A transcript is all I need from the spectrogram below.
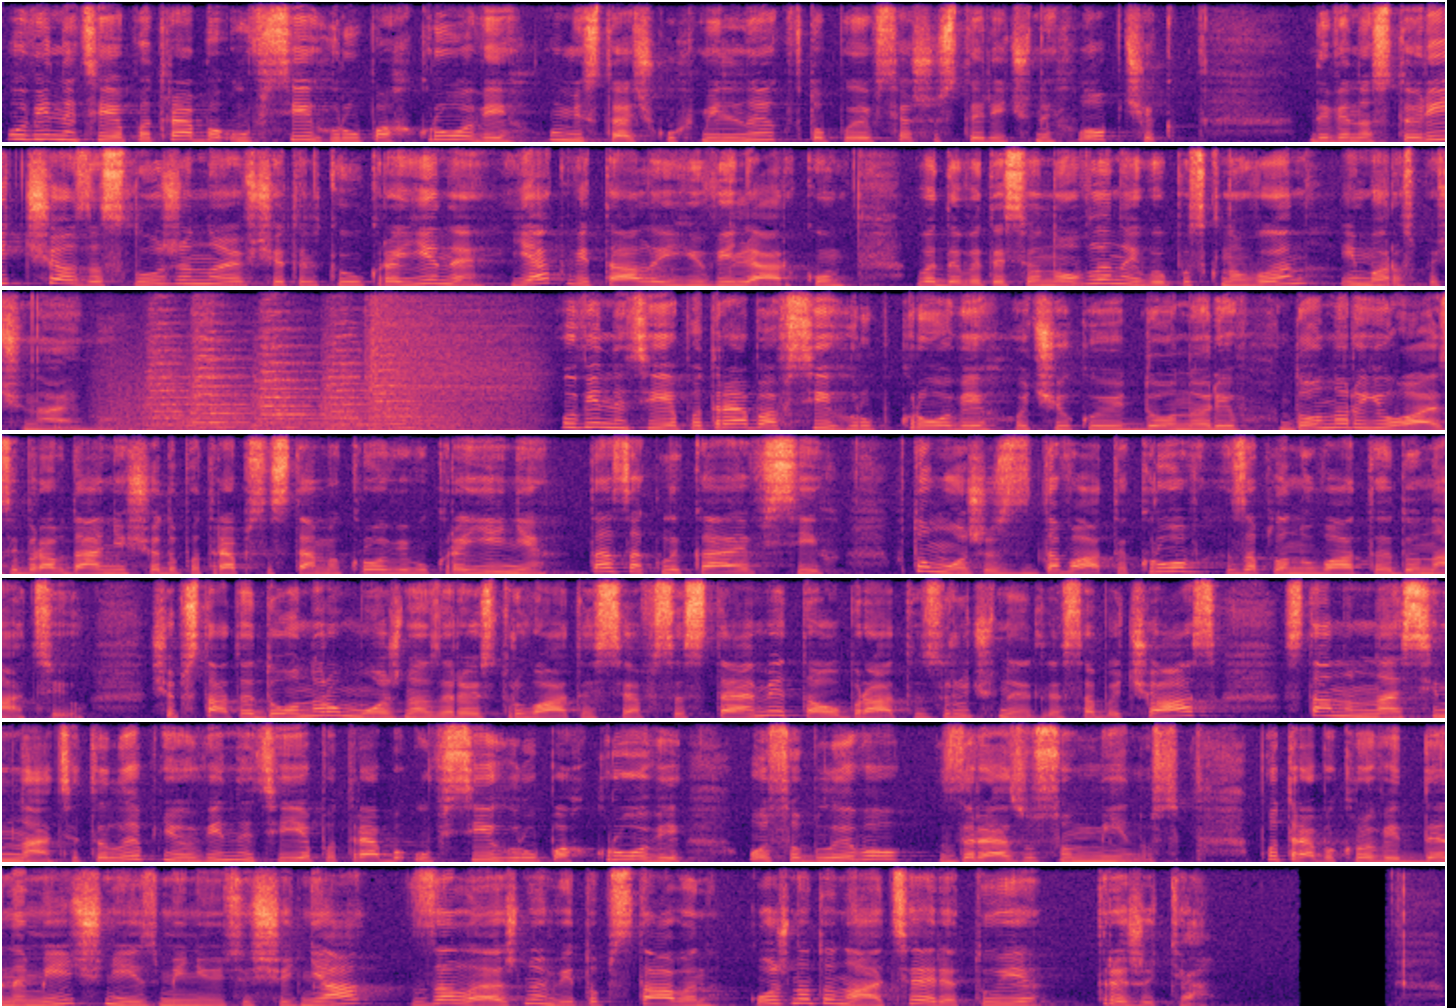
У Вінниці є потреба у всіх групах крові. У містечку Хмільник втопився шестирічний хлопчик. 90-річчя заслуженої вчительки України. Як вітали ювілярку. Ви дивитесь оновлений випуск новин, і ми розпочинаємо. У Вінниці є потреба всіх груп крові. Очікують донорів. Донор ЮА зібрав дані щодо потреб системи крові в Україні та закликає всіх, хто може здавати кров, запланувати донацію. Щоб стати донором, можна зареєструватися в системі та обрати зручний для себе час. Станом на 17 липня у Вінниці є потреба у всіх групах крові, особливо з резусом мінус. Потреби крові динамічні і змінюються щодня залежно від обставин. Кожна донація рятує три життя.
